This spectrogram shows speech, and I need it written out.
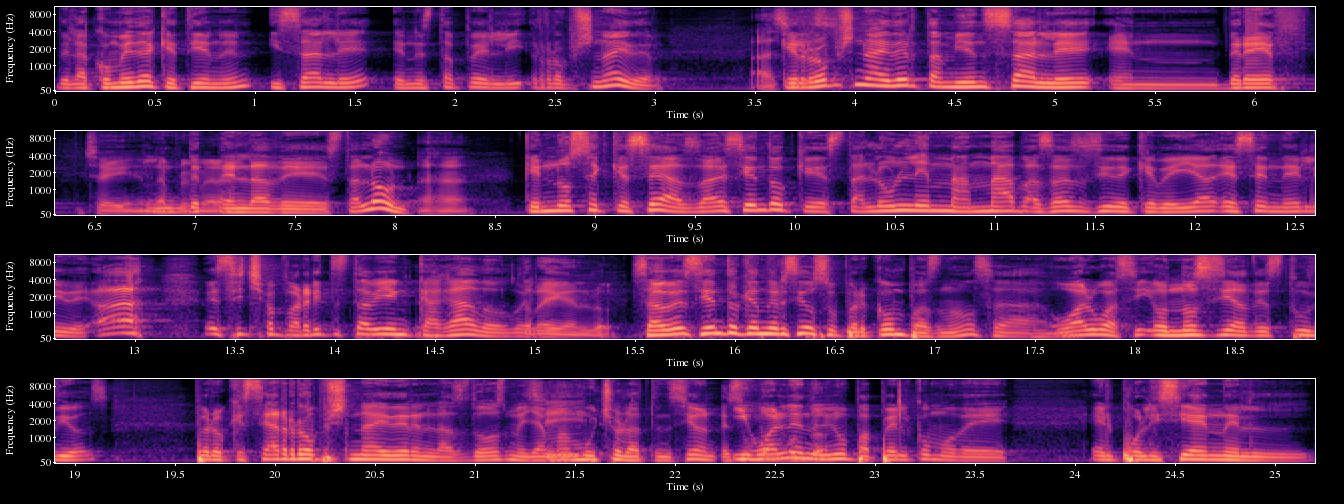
de la comedia que tienen y sale en esta peli Rob Schneider. Así que es. Rob Schneider también sale en Dread, Sí, en la de- primera. en la de Stallone. Ajá. Que no sé qué sea, ¿sabes? Siento que Stallone le mamaba, ¿sabes? Así de que veía SNL y de, ah, ese chaparrito está bien cagado, güey. Tráiganlo. ¿Sabes? Siento que han de haber sido super compas, ¿no? O sea, o algo así, o no sé si sea de estudios, pero que sea Rob Schneider en las dos me llama Sí. mucho la atención. Es Igual en el mismo papel como de el policía en el,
